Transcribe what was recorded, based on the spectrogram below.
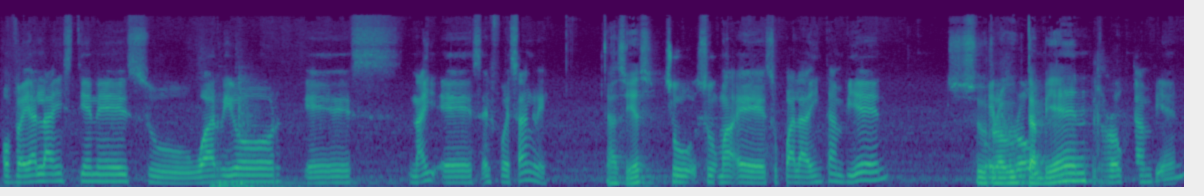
Obey Alliance tiene su Warrior, es, Knight, es Elfo de Sangre. Así es. Su, su, eh, su Paladín también, Su rogue rogue. también. el Rogue también.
